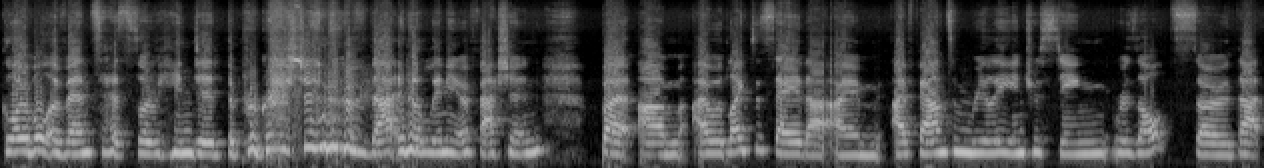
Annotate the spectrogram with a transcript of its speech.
global events has sort of hindered the progression of that in a linear fashion. But um, I would like to say that I'm I found some really interesting results. So that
